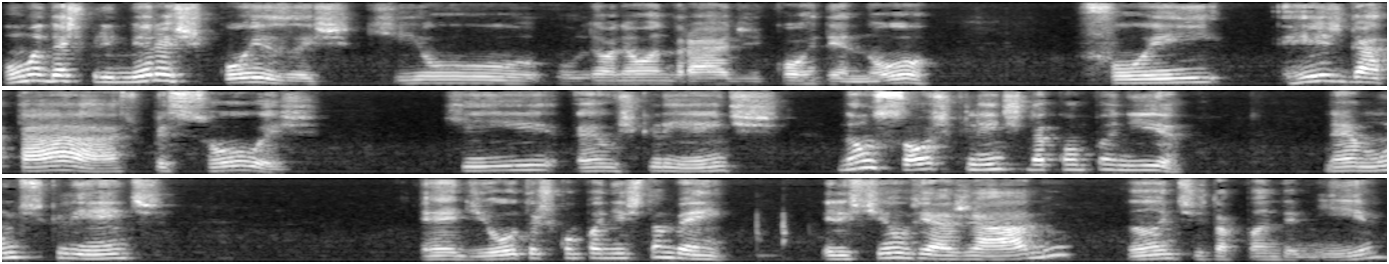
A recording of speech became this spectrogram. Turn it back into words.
Uma das primeiras coisas que o, o Leonel Andrade coordenou foi resgatar as pessoas que é, os clientes, não só os clientes da companhia, né? Muitos clientes é, de outras companhias também. Eles tinham viajado antes da pandemia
